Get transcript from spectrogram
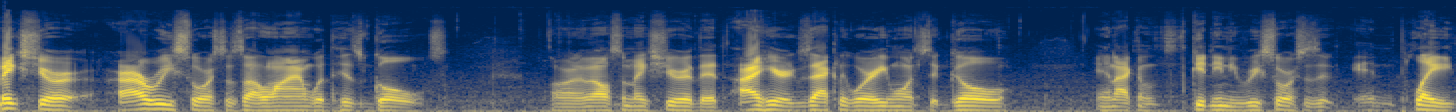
make sure our resources align with his goals, or also make sure that I hear exactly where he wants to go, and I can get any resources in play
